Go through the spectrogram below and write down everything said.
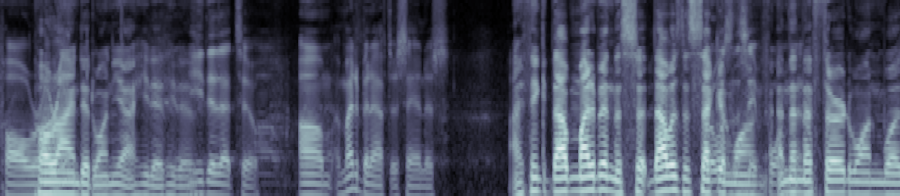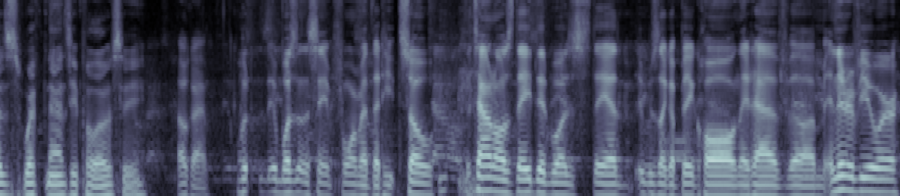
Paul Ryan. Paul Ryan did one. Yeah, he did. He did. He did that too. Um, it might have been after Sanders. I think that might have been the se- that was the second the one, and then the third one was with Nancy Pelosi. Okay. But it wasn't the same format that he. So the town halls they did was they had it was like a big hall and they'd have um, an interviewer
